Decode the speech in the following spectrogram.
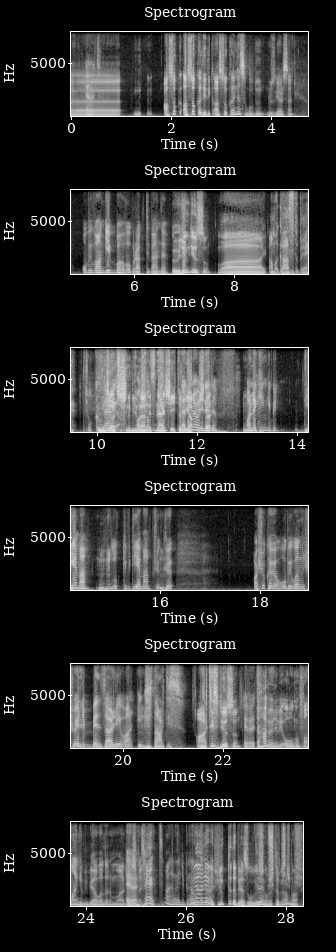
Ee, Evet. Ahsoka, Ahsoka dedik. Ahsoka'yı nasıl buldun Rüzgar sen? Obi-Wan gibi bir hava bıraktı bende. Öyle mi diyorsun? Vay ama gazdı be. Çok kılıcı Yani açışını bilmem nesini her şeyi tabii yapmışlar. öyle dedim? Hı hı. Anakin gibi diyemem. Hı hı. Luke gibi diyemem. Çünkü Ashoka ve Obi-Wan'ın şöyle bir benzerliği var. İkisi de artist. Artist diyorsun. Evet. Daha böyle bir olgun falan gibi bir havalarım var diyorsun Evet. acaba? Evet değil mi? Öyle bir havaları Yani var. evet Luke'da da biraz oluyor Görmüş, sonra tabii ama geçirmiş.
